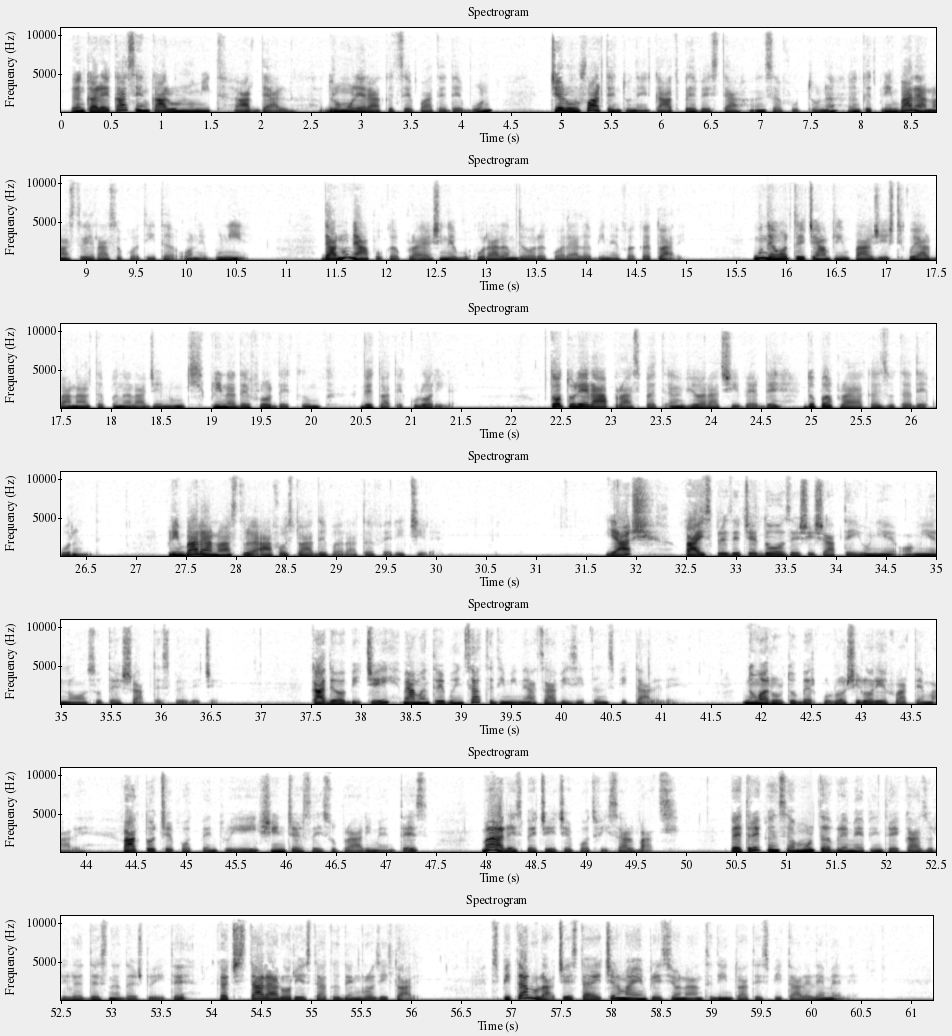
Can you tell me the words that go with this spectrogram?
Încălecase în calul numit Ardeal, drumul era cât se poate de bun, Cerul foarte întunecat prevestea însă furtună, încât plimbarea noastră era socotită o nebunie. Dar nu ne apucă ploaia și ne bucurarăm de o răcoreală binefăcătoare. Uneori treceam prin pajiști cu iarba înaltă până la genunchi, plină de flori de câmp, de toate culorile. Totul era proaspăt, înviorat și verde, după ploaia căzută de curând. Plimbarea noastră a fost o adevărată fericire. Iași, 14-27 iunie 1917 Ca de obicei, mi-am întrebuințat dimineața vizitând spitalele. Numărul tuberculoșilor e foarte mare. Fac tot ce pot pentru ei și încerc să-i supraalimentez, mai ales pe cei ce pot fi salvați. Petrec însă multă vreme printre cazurile desnădăjduite, căci starea lor este atât de îngrozitoare. Spitalul acesta e cel mai impresionant din toate spitalele mele.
